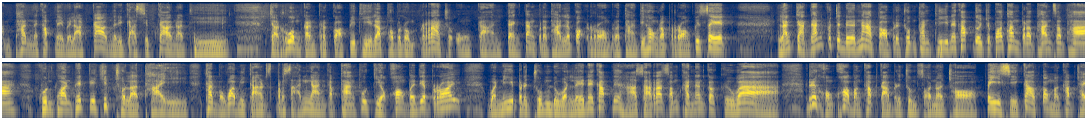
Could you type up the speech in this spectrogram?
3 ท่านนะครับในเวลา9นาฬิกา19 นาที จะร่วมกันประกอบพิธีรับพระบรมราชโองการ แต่งตั้งประธานแล้วก็รองประธานที่ห้องรับรองพิเศษ หลังจากนั้นก็จะเดินหน้าต่อประชุมทันทีนะครับ โดยเฉพาะท่านประธานสภา คุณพรเพชรวิชิตชลไทย ท่านบอกว่ามีการประสานงานกับทางผู้เกี่ยวข้องไปเรียบร้อย วันนี้ประชุมด่วนเลยนะครับ เนื้อหาสาระสำคัญนั่นก็คือว่า เรื่องของข้อบังคับการประชุมสนช ปี 49 ต้องบังคับใช้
